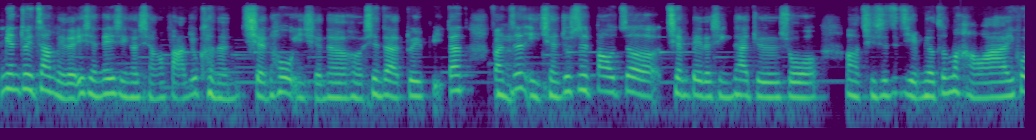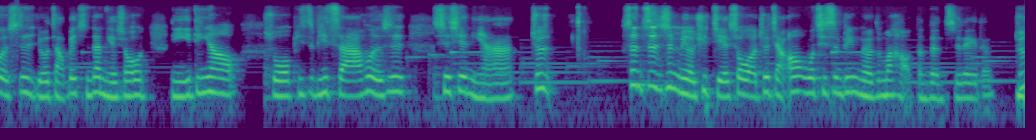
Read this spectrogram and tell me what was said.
面对赞美的一些内心的想法，就可能前后以前的和现在的对比，但反正以前就是抱着谦卑的心态，觉得说啊，其实自己也没有这么好啊，或者是有长辈称赞你的时候，你一定要说彼此彼此啊，或者是谢谢你啊，就是甚至是没有去接受啊，就讲哦，我其实并没有这么好等等之类的，就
